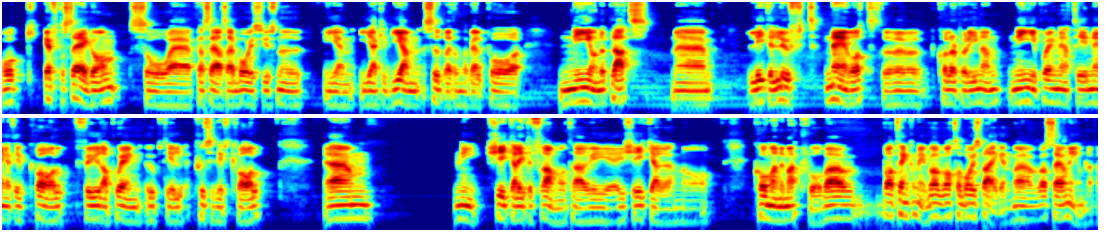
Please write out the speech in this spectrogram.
Och efter segern så eh, placerar sig Boys just nu i en jäkligt jämn superettan-tabell på nionde plats med lite luft neråt. Jag kollade på det innan. 9 poäng ner till negativt kval. 4 poäng upp till positivt kval. Um, ni kikar lite framåt här i, i kikaren och kommande matcher. Vad, vad tänker ni? Vad, vad tar Boys vägen? Vad, vad säger ni om det?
